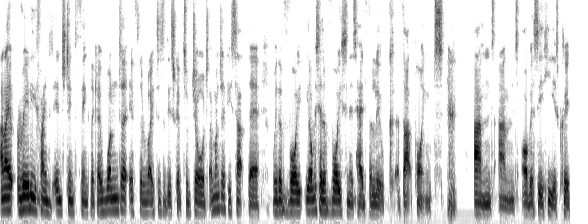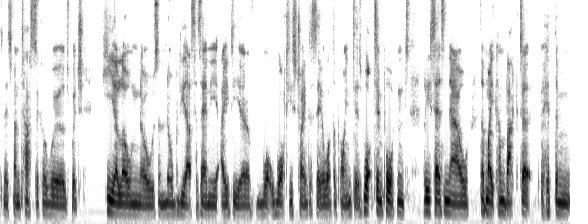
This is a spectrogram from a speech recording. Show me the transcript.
And I really find it interesting to think, like, I wonder if the writers of these scripts of George, I wonder if he sat there with a voice. He obviously had a voice in his head for Luke at that point, and and obviously he is creating this fantastical world which he alone knows, and nobody else has any idea of what what he's trying to say or what the point is. What's important that he says now that might come back to hit them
